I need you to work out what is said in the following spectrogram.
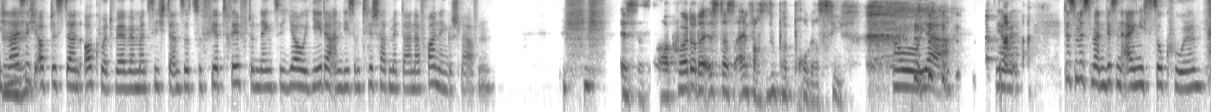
Ich mhm. weiß nicht, ob das dann awkward wäre, wenn man sich dann so zu vier trifft und denkt so, yo, jeder an diesem Tisch hat mit deiner Freundin geschlafen. Ist das awkward oder ist das einfach super progressiv? Oh ja. ja das müsste man wissen, eigentlich so cool.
